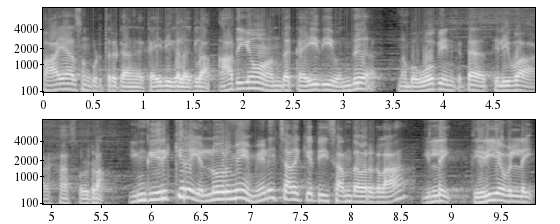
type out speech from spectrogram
பாயாசம் கொடுத்துருக்காங்க கைதிகளுக்கெல்லாம். அதையும் அந்த கைதி வந்து நம்ம ஓவியன் கிட்ட தெளிவாக அழகாக சொல்கிறான் இங்கு இருக்கிற எல்லோருமே மேலை சாளுக்கியத்தை சார்ந்தவர்களா? இல்லை தெரியவில்லை.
